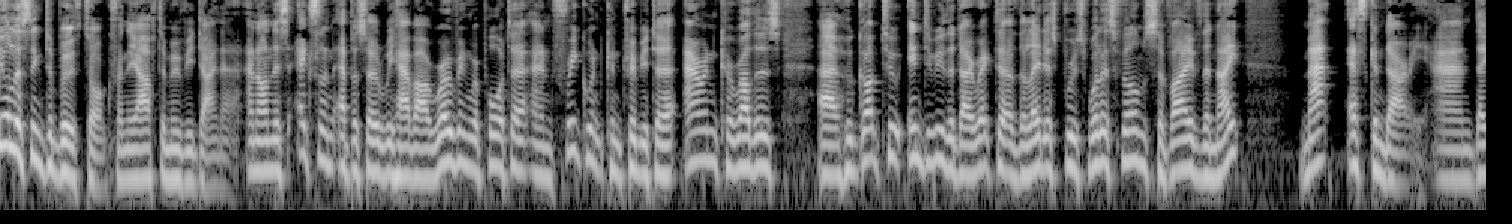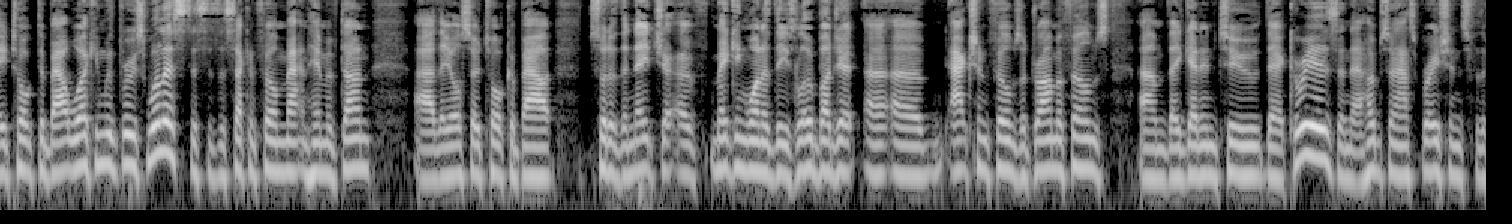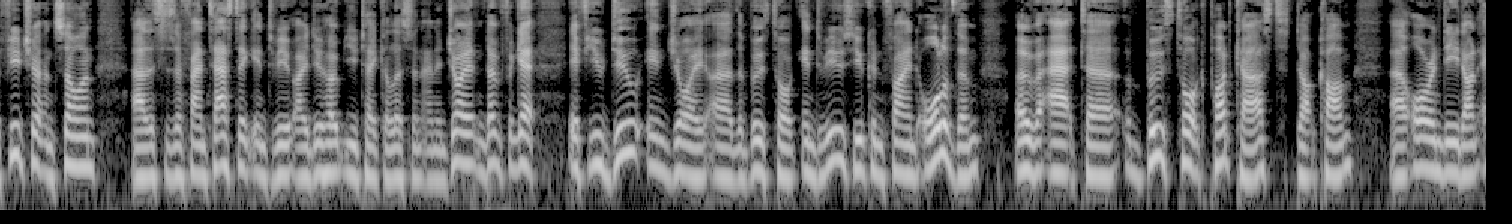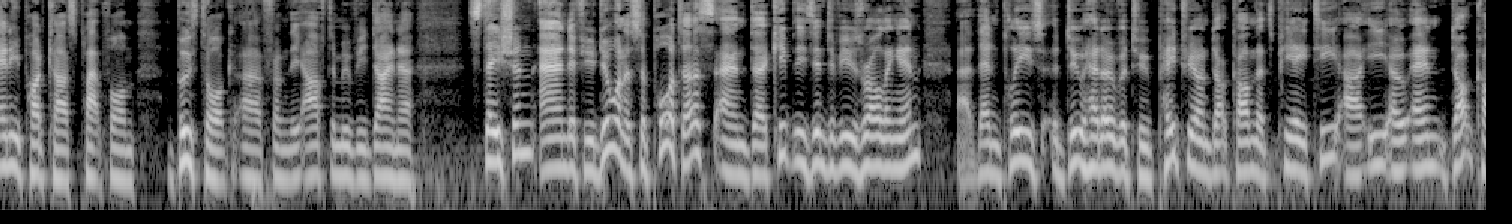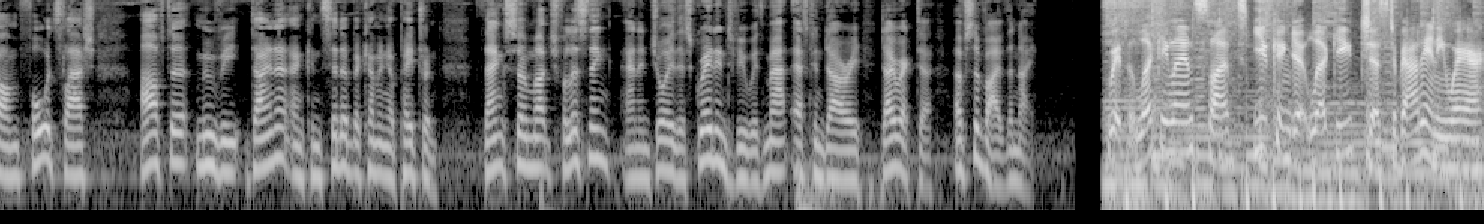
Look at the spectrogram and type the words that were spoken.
You're listening to Booth Talk from the After Movie Diner. And on this excellent episode, we have our roving reporter and frequent contributor, Aaron Carruthers, uh, who got to interview the director of the latest Bruce Willis film, Survive the Night. Matt Eskandari, and they talked about working with Bruce Willis. This is the second film Matt and him have done. Uh, they also talk about sort of the nature of making one of these low budget uh, uh, action films or drama films. Um, they get into their careers and their hopes and aspirations for the future and so on. Uh, this is a fantastic interview. I do hope you take a listen and enjoy it. And don't forget, if you do enjoy uh, the Booth Talk interviews, you can find all of them over at uh, boothtalkpodcast.com uh, or indeed on any podcast platform, Booth Talk uh, from the After Movie Diner station. And if you do want to support us and uh, keep these interviews rolling in, uh, then please do head over to patreon.com. That's P A T R E O N.com forward slash After Movie Diner and consider becoming a patron. Thanks so much for listening and enjoy this great interview with Matt Eskandari, director of Survive the Night. With the Lucky Land slots, you can get lucky just about anywhere.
